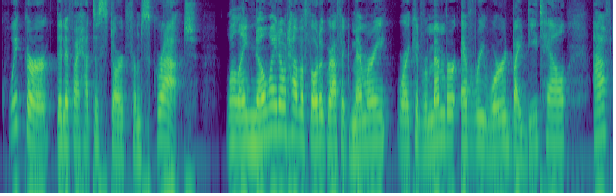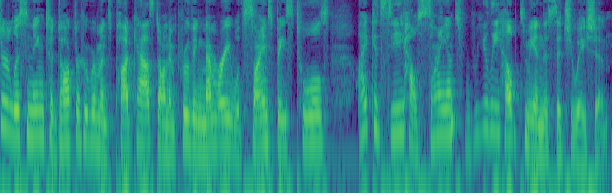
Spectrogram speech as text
quicker than if I had to start from scratch. While I know I don't have a photographic memory where I could remember every word by detail, after listening to Dr. Huberman's podcast on improving memory with science based tools, I could see how science really helped me in this situation.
